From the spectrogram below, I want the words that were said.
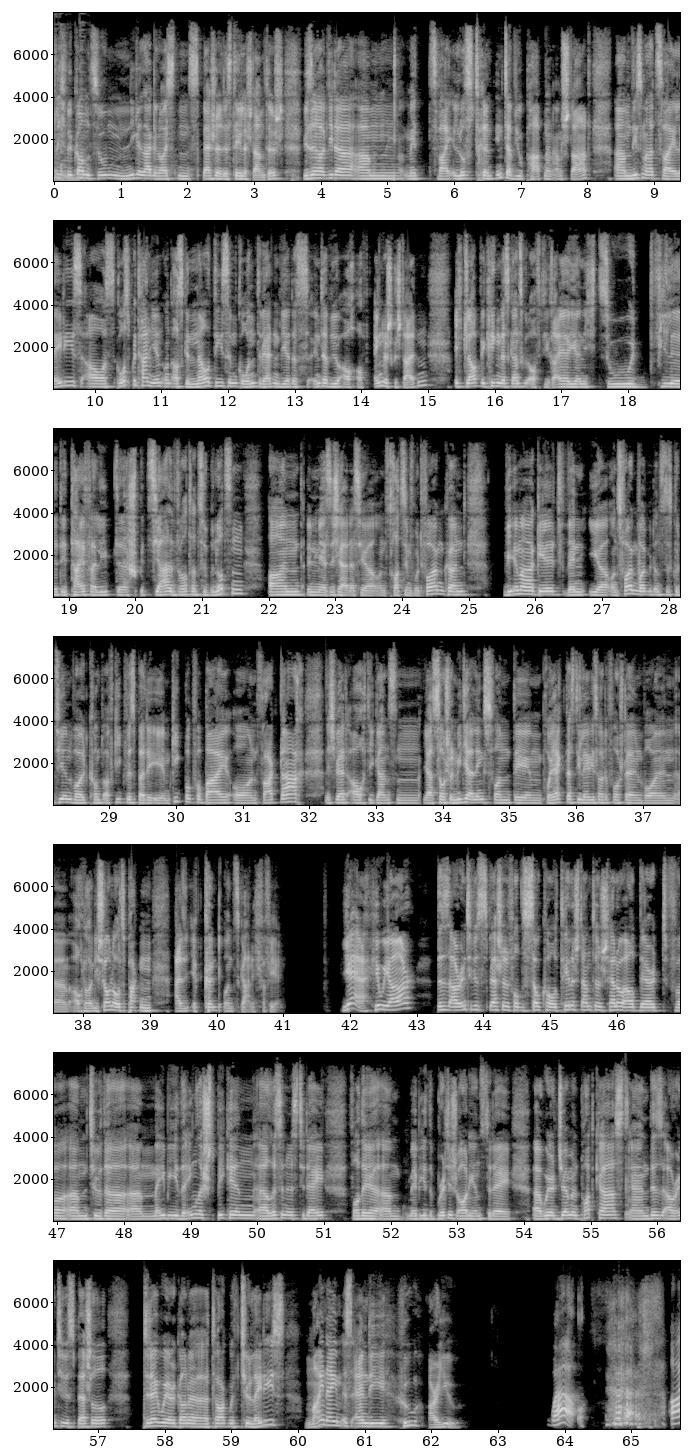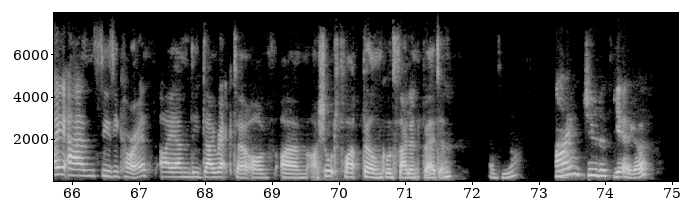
herzlich willkommen zum niegelnagelneuesten Special des Telestammtisch. Wir sind heute wieder ähm, mit zwei illustren Interviewpartnern am Start. Ähm, diesmal zwei Ladies aus Großbritannien und aus genau diesem Grund werden wir das Interview auch auf Englisch gestalten. Ich glaube, wir kriegen das ganz gut auf die Reihe, hier nicht zu viele detailverliebte Spezialwörter zu benutzen und bin mir sicher, dass ihr uns trotzdem gut folgen könnt. Wie immer gilt, wenn ihr uns folgen wollt, mit uns diskutieren wollt, kommt auf geekwhisper.de im Geekbook vorbei und fragt nach. Ich werde auch die ganzen ja, Social Media Links von dem Projekt, das die Ladies heute vorstellen wollen, äh, auch noch in die Show Notes packen. Also ihr könnt uns gar nicht verfehlen. Yeah, here we are. This is our interview special for the so-called Telestammtisch. Hello out there for um, to the um, maybe the English-speaking uh, listeners today, for the um, maybe the British audience today. Uh, we're a German podcast, and this is our interview special. Today we are gonna uh, talk with two ladies. My name is Andy. Who are you? Well, I am Susie Coreth. I am the director of um, our short film called Silent Burden. And you are? I'm Judith Jäger,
